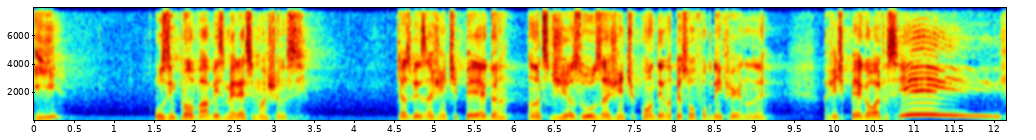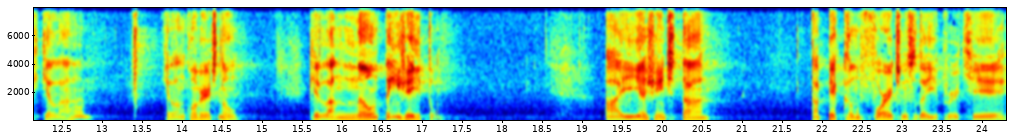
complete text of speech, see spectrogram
E os improváveis merecem uma chance que às vezes a gente pega, antes de Jesus, a gente condena a pessoa ao fogo do inferno, né? A gente pega, olha e fala assim, que lá, que lá não converte não. Que lá não tem jeito. Aí a gente tá tá pecando forte nisso daí, porque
